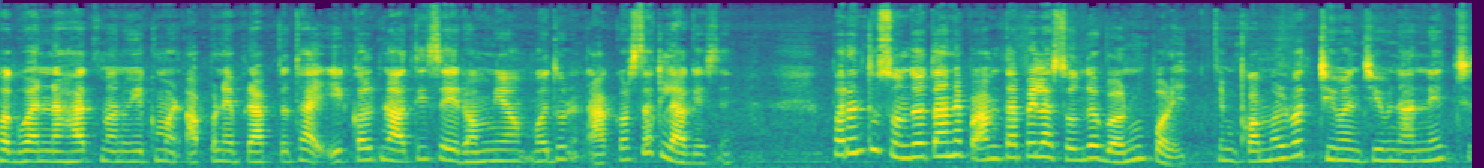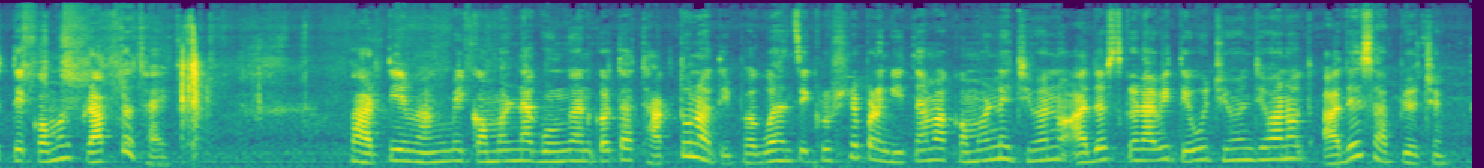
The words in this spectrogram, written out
ભગવાનના હાથમાંનું એકમણ આપણને પ્રાપ્ત થાય એ કલ્પના અતિશય રમ્ય, મધુર આકર્ષક લાગે છે. પરંતુ સુંદરતાને પામતા પહેલાં સુંદર બનવું પડે. તેમ કમળવત જીવન જીવનારને જ તે કમળ પ્રાપ્ત થાય. ભારતીય વાંગ્મય કમળના ગુણગાન કરતાં થાકતું નથી. ભગવાન શ્રી કૃષ્ણે પણ ગીતામાં કમળને જીવનનો આદર્શ ગણાવી તેવું જીવન જીવવાનો આદેશ આપ્યો છે.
